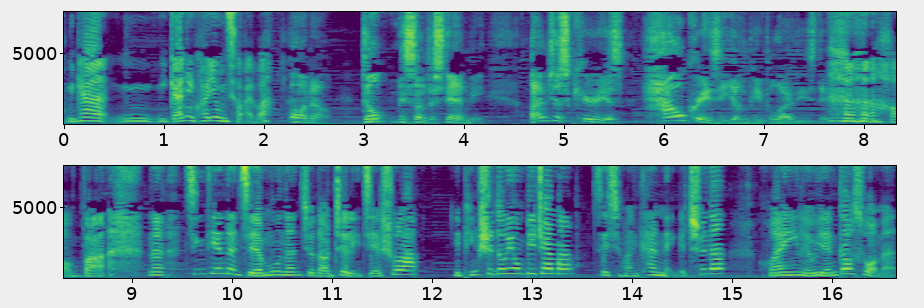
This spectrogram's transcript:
你看，你你赶紧快用起来吧。Oh no, don't misunderstand me. I'm just curious how crazy young people are these days. 好吧，那今天的节目呢就到这里结束啦。你平时都用 B 站吗？最喜欢看哪个区呢？欢迎留言告诉我们，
